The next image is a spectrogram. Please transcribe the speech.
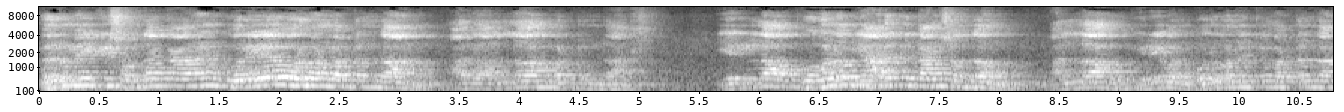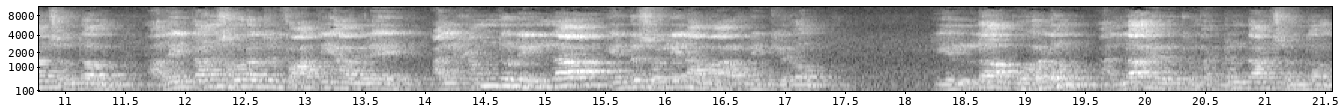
பெருமைக்கு சொந்தக்காரன் ஒரே ஒருவன் மட்டும்தான். அது அல்லாஹ் மட்டும்தான். எல்லா புகழும் யாருக்கு தான் சொந்தம்? அல்லாஹ் இறைவன் ஒருவனுக்கு மட்டும்தான் சொந்தம். அதைத்தான் சூரத்தில் ஃபாத்திஹாவிலே அல்ஹம்துலில்லாஹ் என்று சொல்லி நாம் ஆரம்பிக்கிறோம். எல்லா புகழும் அல்லாஹிற்கு மட்டும்தான் சொந்தம்.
